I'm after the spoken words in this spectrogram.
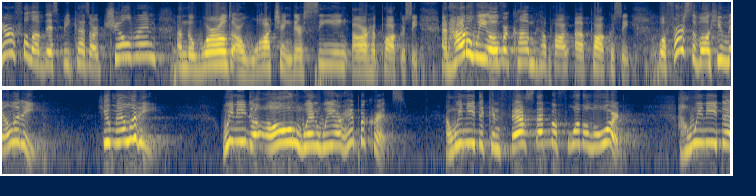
careful of this because our children and the world are watching. They're seeing our hypocrisy. And how do we overcome hypocrisy? Well, first of all, humility. Humility. We need to own when we are hypocrites. And we need to confess that before the Lord. And we need to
